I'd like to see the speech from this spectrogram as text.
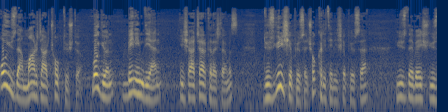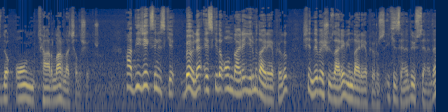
O yüzden marjlar çok düştü. Bugün benim diyen inşaatçı arkadaşlarımız düzgün iş yapıyorsa, çok kaliteli iş yapıyorsa %5, %10 karlarla çalışıyordur. Ha diyeceksiniz ki böyle eskide 10 daire 20 daire yapıyorduk. Şimdi 500 daire 1000 daire yapıyoruz. 2 senede 3 senede.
